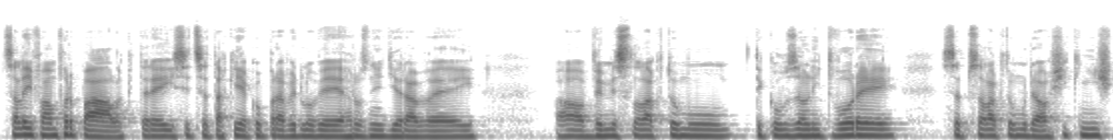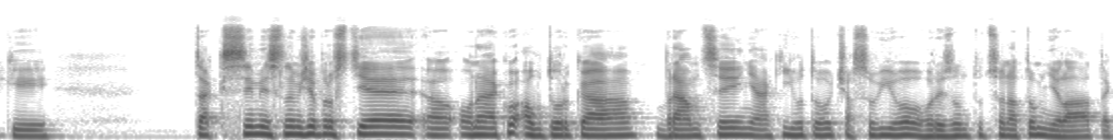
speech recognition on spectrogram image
Celý fanfrpál, který sice taky jako pravidlově je hrozně děravej, a vymyslela k tomu ty kouzelné tvory, sepsala k tomu další knížky, tak si myslím, že prostě ona jako autorka v rámci nějakého toho časového horizontu, co na to měla, tak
